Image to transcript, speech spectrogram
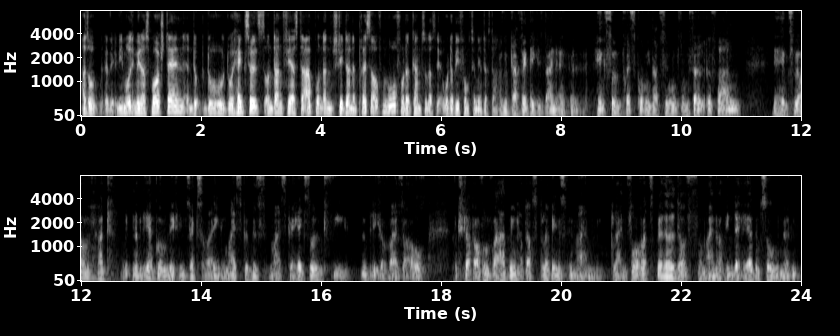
Also, wie muss ich mir das vorstellen? Du, du, du häckselst und dann fährst du ab und dann steht da eine Presse auf dem Hof oder kannst du das, oder wie funktioniert das da? Also tatsächlich ist eine äh, Häcksel-Press-Kombination zum Feld gefahren. Der Häcksler hat mit einem herkömmlichen sechsreihigen Maisgebiss Mais gehäckselt, wie üblicherweise auch. Anstatt auf dem Wagen hat das allerdings in einem kleinen Vorratsbehälter von einer hinterhergezogenen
